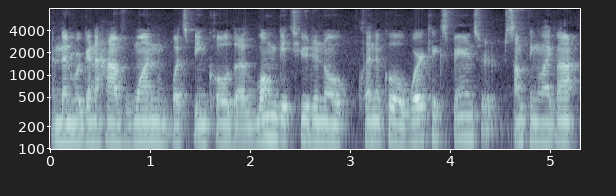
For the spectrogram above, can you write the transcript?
and then we're going to have one what's being called a longitudinal clinical work experience or something like that.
